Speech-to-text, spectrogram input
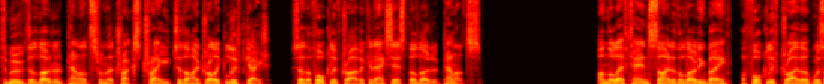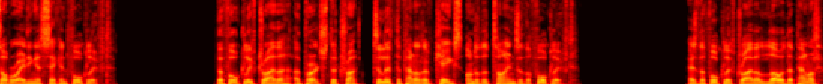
to move the loaded pallets from the truck's tray to the hydraulic lift gate so the forklift driver could access the loaded pallets. On the left hand side of the loading bay, a forklift driver was operating a second forklift. The forklift driver approached the truck to lift the pallet of kegs onto the tines of the forklift. As the forklift driver lowered the pallet,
